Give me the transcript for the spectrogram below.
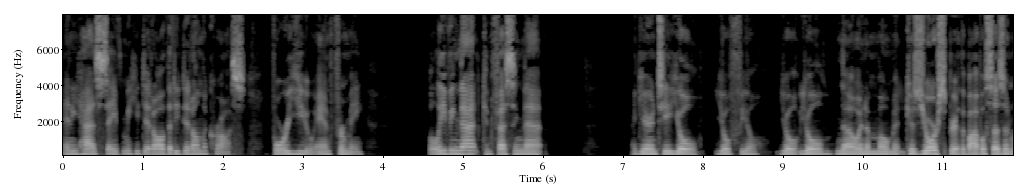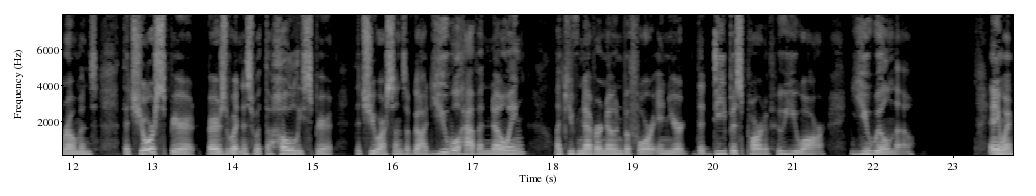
and he has saved me. He did all that he did on the cross for you and for me. Believing that, confessing that, I guarantee you'll you'll feel you'll you'll know in a moment because your spirit the bible says in romans that your spirit bears witness with the holy spirit that you are sons of god you will have a knowing like you've never known before in your the deepest part of who you are you will know anyway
